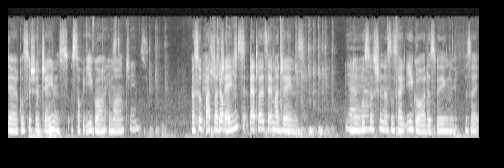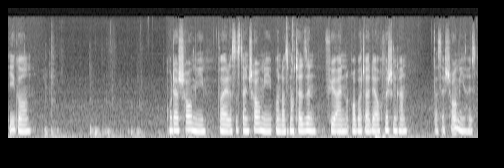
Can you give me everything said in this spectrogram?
der russische James ist doch Igor Oder immer. James. Weißt du, Butler glaub, James? Butler ist ja immer James. Ja, Und im ja. Russischen ist es halt Igor, deswegen ist er Igor. Oder Xiaomi, weil es ist ein Xiaomi und das macht halt Sinn für einen Roboter, der auch wischen kann, dass er Xiaomi heißt.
